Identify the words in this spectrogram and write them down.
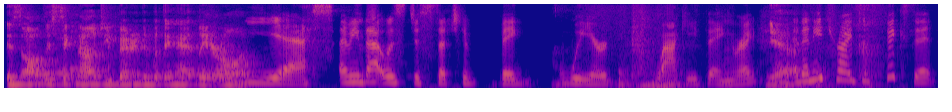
is all this technology better than what they had later on? Yes, I mean that was just such a big, weird, wacky thing, right? Yeah, and then he tried to fix it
